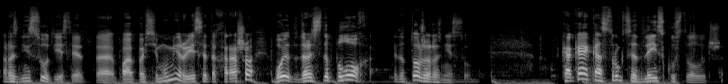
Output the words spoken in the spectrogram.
разнесут, если это по, по всему миру. Если это хорошо, будет, даже если это плохо, это тоже разнесут. Какая конструкция для искусства лучше?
